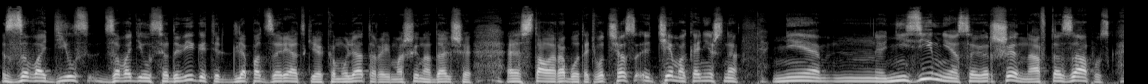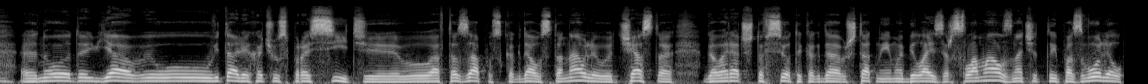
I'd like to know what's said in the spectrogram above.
заводился, заводился двигатель для подзарядки аккумулятора, и машина дальше э, стала работать. Вот сейчас э, тема, конечно, не, не зимняя совершенно, автозапуск, э, но я у Виталия хочу спросить, э, автозапуск, когда устанавливают, часто говорят, что все, ты когда штатный иммобилайзер сломал, значит, ты позволил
